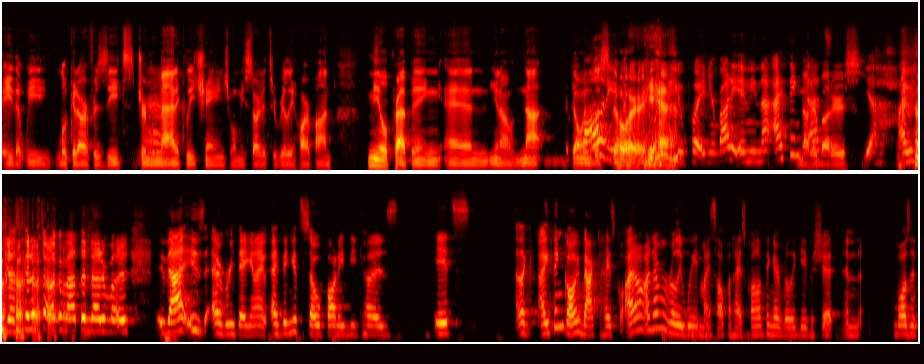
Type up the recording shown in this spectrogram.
way that we look at our physiques Yeah. dramatically changed when we started to really harp on meal prepping and you know not going to the store food yeah you put in your body. I mean, that I think nutter butters Yeah, I was just gonna talk about the nutter butters. That is everything, and I, I think it's so funny because it's like I think going back to high school, I don't I never really weighed myself in high school. I don't think I really gave a shit and wasn't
